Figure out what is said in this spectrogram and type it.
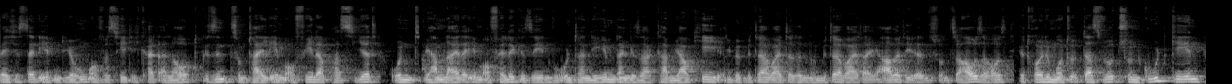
welches dann eben die Homeoffice-Tätigkeit erlaubt, sind zum Teil eben auch Fehler passiert. Und wir haben leider eben auch Fälle gesehen, wo Unternehmen dann gesagt haben, ja, okay, liebe Mitarbeiterinnen und Mitarbeiter, ihr arbeitet dann schon zu Hause aus. Getreu dem Motto, das wird schon gut gehen.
